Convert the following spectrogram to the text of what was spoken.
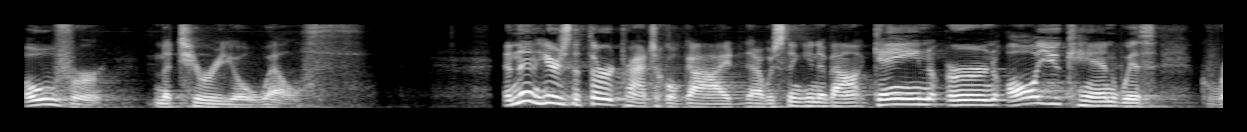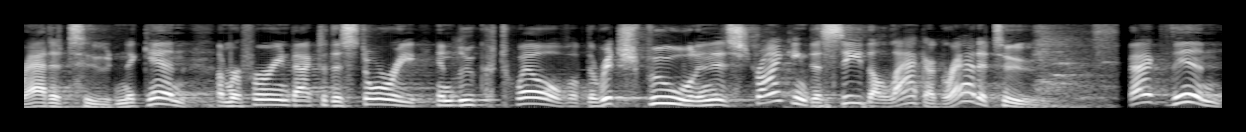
over material wealth. And then here's the third practical guide that I was thinking about gain, earn all you can with gratitude. And again, I'm referring back to this story in Luke 12 of the rich fool, and it's striking to see the lack of gratitude. Back then,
